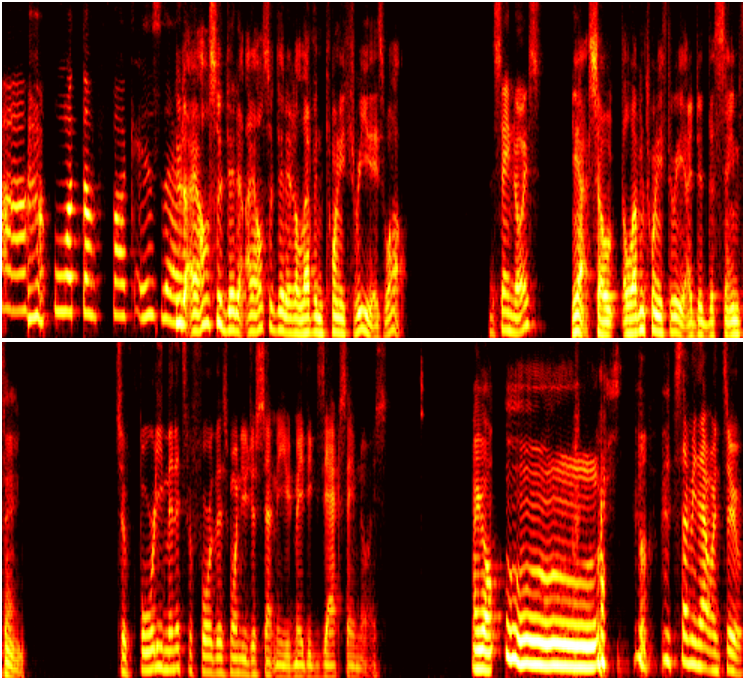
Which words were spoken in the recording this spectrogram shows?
Ah, what the fuck is that? Dude, I also did it. I also did it 1123 as well. The same noise? Yeah, so 1123, I did the same thing. So 40 minutes before this one you just sent me, you'd made the exact same noise. I go. Send me that one too.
